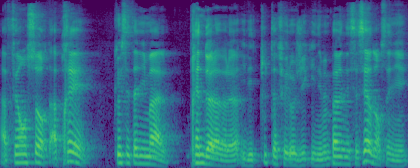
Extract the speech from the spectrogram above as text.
a fait en sorte, après que cet animal prenne de la valeur, il est tout à fait logique, il n'est même pas nécessaire d'enseigner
